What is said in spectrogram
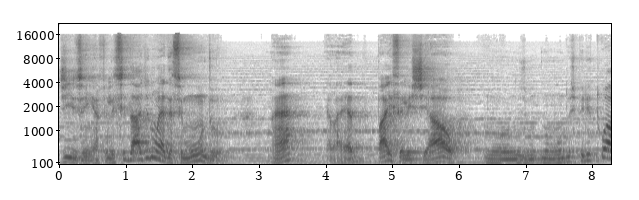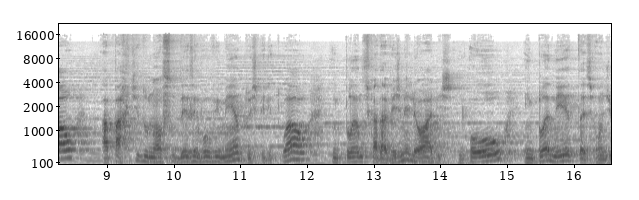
dizem a felicidade não é desse mundo, né? ela é Pai Celestial no, no mundo espiritual, a partir do nosso desenvolvimento espiritual em planos cada vez melhores, ou em planetas onde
